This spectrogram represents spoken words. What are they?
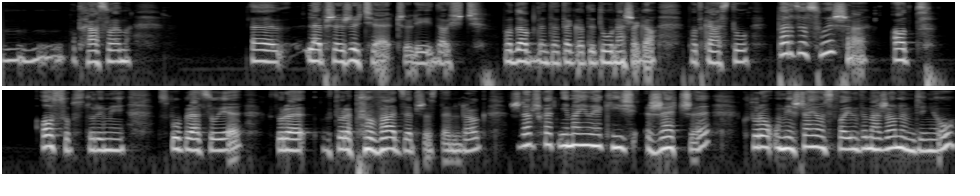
mm, pod hasłem E, lepsze życie, czyli dość podobne do tego tytułu naszego podcastu, bardzo słyszę od osób, z którymi współpracuję, które, które prowadzę przez ten rok, że na przykład nie mają jakiejś rzeczy, którą umieszczają w swoim wymarzonym dniu.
